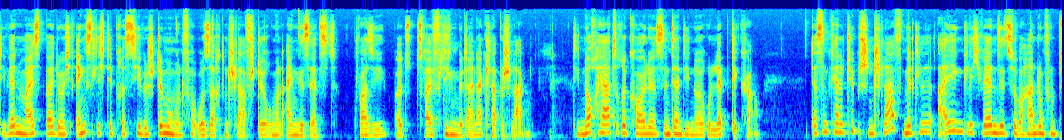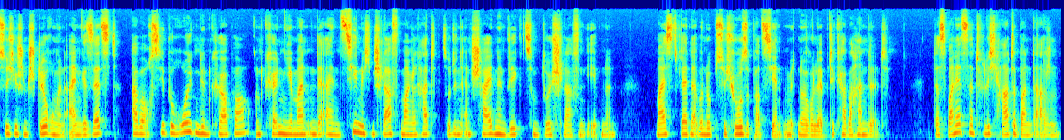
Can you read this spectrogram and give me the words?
Die werden meist bei durch ängstlich depressive Stimmungen verursachten Schlafstörungen eingesetzt, quasi als zwei Fliegen mit einer Klappe schlagen. Die noch härtere Keule sind dann die Neuroleptika. Das sind keine typischen Schlafmittel, eigentlich werden sie zur Behandlung von psychischen Störungen eingesetzt, aber auch sie beruhigen den Körper und können jemanden, der einen ziemlichen Schlafmangel hat, so den entscheidenden Weg zum Durchschlafen ebnen. Meist werden aber nur Psychosepatienten mit Neuroleptika behandelt. Das waren jetzt natürlich harte Bandagen.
